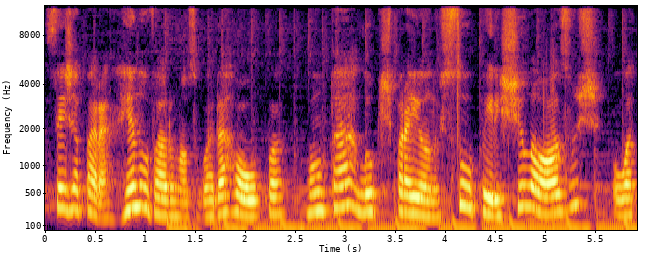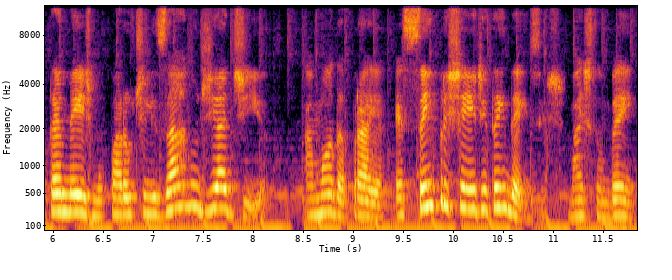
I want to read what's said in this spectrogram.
Seja para renovar o nosso guarda-roupa, montar looks praianos super estilosos ou até mesmo para utilizar no dia a dia. A moda praia é sempre cheia de tendências, mas também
